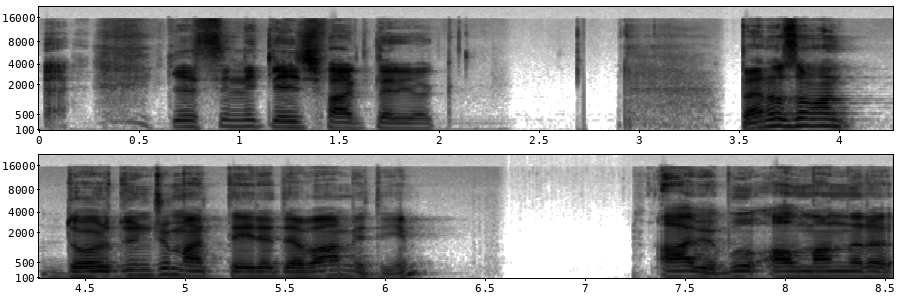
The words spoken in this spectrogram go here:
Kesinlikle hiç farkları yok. Ben o zaman dördüncü maddeyle devam edeyim. Abi bu Almanlara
